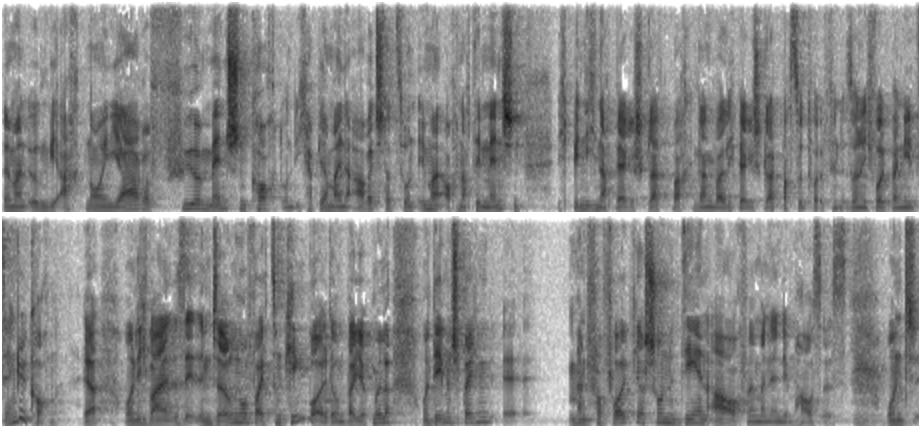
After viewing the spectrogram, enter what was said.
wenn man irgendwie acht, neun Jahre für Menschen kocht. Und ich habe ja meine Arbeitsstation immer auch nach den Menschen. Ich bin nicht nach Bergisch Gladbach gegangen, weil ich Bergisch Gladbach so toll finde, sondern ich wollte bei Nils Henkel kochen. Ja, und ich war im Söringhof, weil ich zum King wollte und bei Jörg Müller. Und dementsprechend, äh, man verfolgt ja schon eine DNA auch, wenn man in dem Haus ist. Mhm. Und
